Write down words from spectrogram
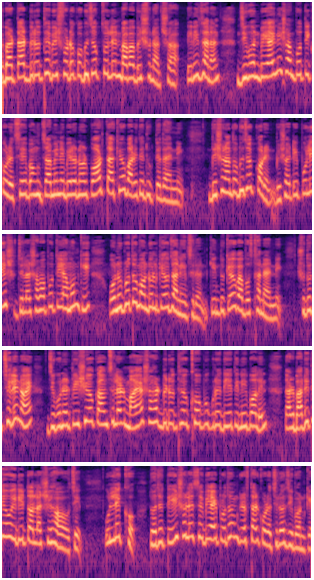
এবার তার বিরুদ্ধে বিস্ফোরক অভিযোগ তুললেন বাবা বিশ্বনাথ সাহা। তিনি জানান, জীবন বেআইনি সম্পত্তি করেছে এবং জামিনে বেরোনোর পর তাকেও বাড়িতে ঢুকতে দেননি। বিশ্বনাথ অভিযোগ করেন, বিষয়টি পুলিশ, জেলা সভাপতি এমনকি অনুব্রত মণ্ডলকেও জানিয়েছিলেন, কিন্তু কেউ ব্যবস্থা নেননি। শুধু ছেলে নয়, জীবনের পিসি ও কাউন্সিলর মায়া সাহার বিরুদ্ধেও ক্ষোভ উগরে দিয়ে তিনি বলেন, তার বাড়িতেও ইডির তল্লাশি হওয়া উচিত। উল্লেখ্য দু হাজার তেইশ সালে সিবিআই প্রথম গ্রেফতার করেছিল জীবনকে।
